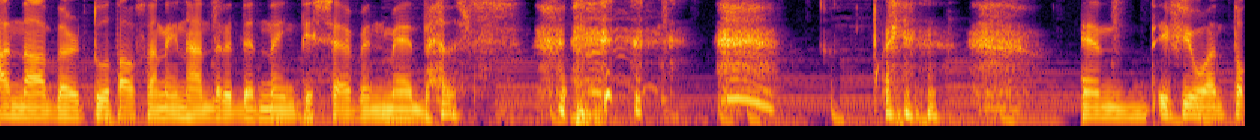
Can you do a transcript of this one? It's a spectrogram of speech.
another 2997 medals. And if you want to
